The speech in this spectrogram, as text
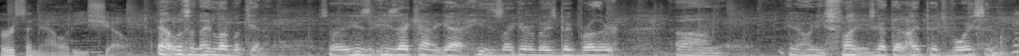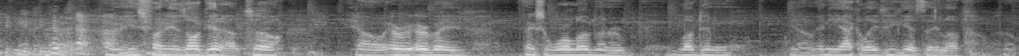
personality show. Yeah, listen, they love McKinnon. So he's, he's that kind of guy. He's like everybody's big brother. Um, you know, and he's funny. He's got that high pitched voice, and I mean, he's funny as all get out. So, you know, every, everybody thinks the world of him or loved him. You know, any accolades he gets, they love. So.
